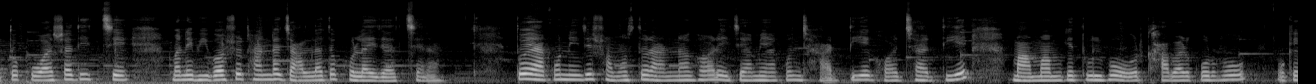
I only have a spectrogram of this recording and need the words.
এত কুয়াশা দিচ্ছে মানে বিবর্ষ ঠান্ডা জানলা তো খোলাই যাচ্ছে না। তো এখন এই যে সমস্ত রান্নাঘর, এই যে আমি এখন ঝাড় দিয়ে, ঘর ঝাড় দিয়ে মামামকে তুলবো, ওর খাবার করব ওকে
